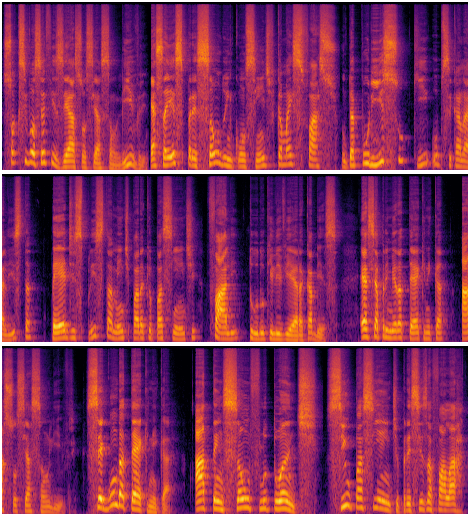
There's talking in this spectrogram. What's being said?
Só que se você fizer a associação livre, essa expressão do inconsciente fica mais fácil. Então é por isso que o psicanalista pede explicitamente para que o paciente fale tudo o que lhe vier à cabeça. Essa é a primeira técnica, associação livre. Segunda técnica, atenção flutuante. Se o paciente precisa falar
